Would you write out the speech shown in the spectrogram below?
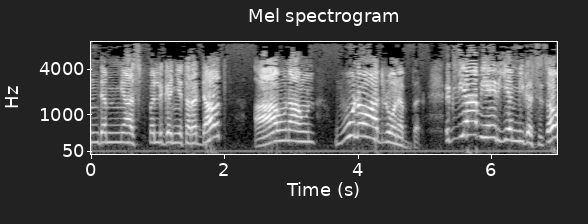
እንደሚያስፈልገኝ የተረዳሁት አሁን አሁን ውሎ አድሮ ነበር። እግዚአብሔር የሚገስጸው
